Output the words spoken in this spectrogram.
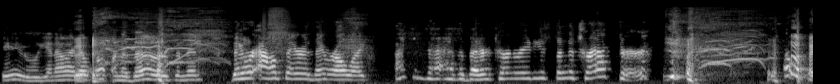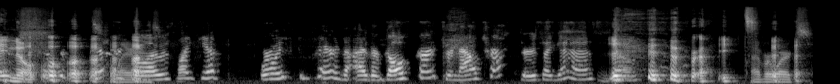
ew, you know, I don't want one of those. And then they were out there and they were all like, I think that has a better turn radius than the tractor. Yeah. I know. So I was like, yep, we're always compared to either golf carts or now tractors, I guess. So, right. However works.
